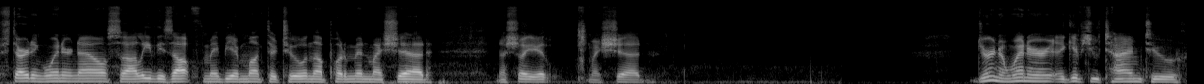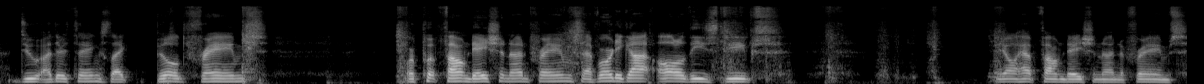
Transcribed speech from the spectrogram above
starting winter now. So I'll leave these out for maybe a month or two and I'll put them in my shed. And I'll show you my shed. during the winter, it gives you time to do other things like build frames or put foundation on frames. I've already got all of these deeps. They all have foundation on the frames.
